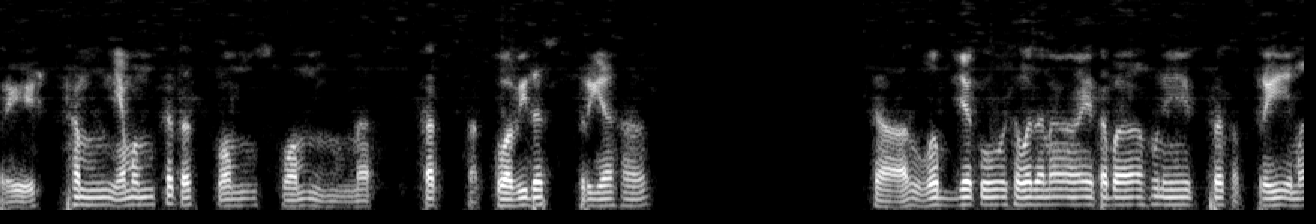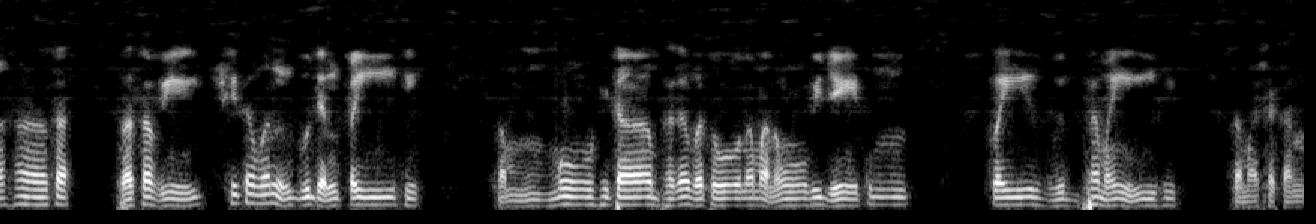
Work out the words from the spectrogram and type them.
प्रेष्ठम् न्यमम् सतस्त्वम् स्वम् न तत्सत्त्वविदस्त्रियः चार्वब्जकोशवदनायतबाहुनेत्रसत्रे महास रसवीक्षितवल्गुजल्पैः सम्मोहिता भगवतो न मनो विजेतुम् त्वैर्विभ्रमैः समशकन्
